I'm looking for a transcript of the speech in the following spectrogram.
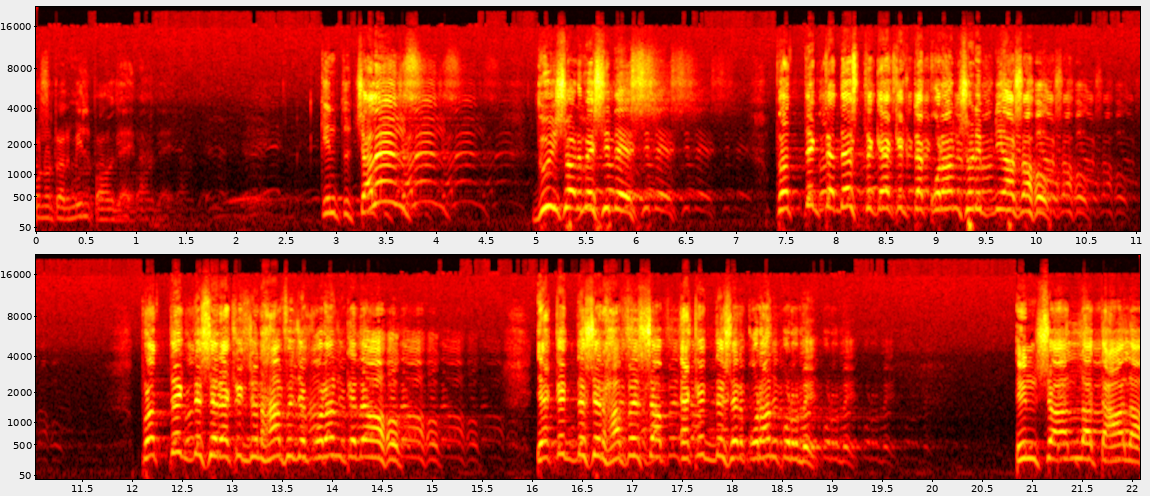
কোনোটার মিল পাওয়া যায় না। কিন্তু চ্যালেঞ্জ দুইশোর বেশি দেশ, প্রত্যেকটা দেশ থেকে এক একটা কোরআন শরীফ নিয়ে আসা হোক, প্রত্যেক দেশের এক একজন হাফেজে কোরআনকে দেওয়া হোক এক এক দেশের হাফেজ সাহেব এক এক দেশের কোরআন পড়বে। ইনশাআল্লাহ তাআলা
